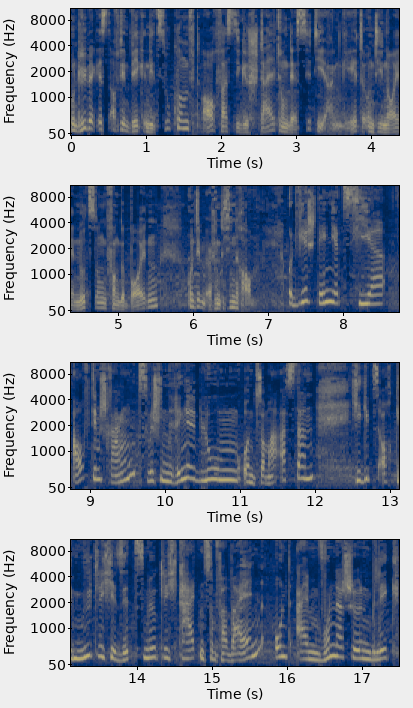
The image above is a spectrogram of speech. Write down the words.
Und Lübeck ist auf dem Weg in die Zukunft, auch was die Gestaltung der City angeht und die neue Nutzung von Gebäuden und dem öffentlichen Raum. Und wir stehen jetzt hier auf dem Schrank zwischen Ringelblumen und Sommerastern. Hier gibt's auch gemütliche Sitzmöglichkeiten zum Verweilen und einen wunderschönen Blick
